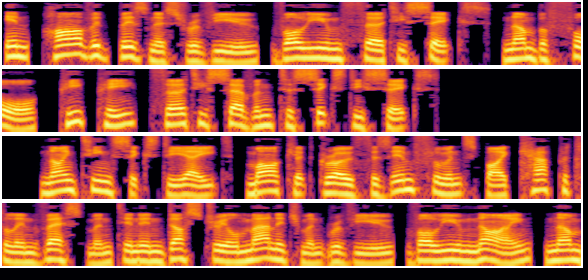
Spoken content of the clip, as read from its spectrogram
In Harvard Business Review, Volume 36, Number 4, pp. 37 to 66. 1968, Market Growth as Influenced by Capital Investment in Industrial Management Review, Volume 9, No.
